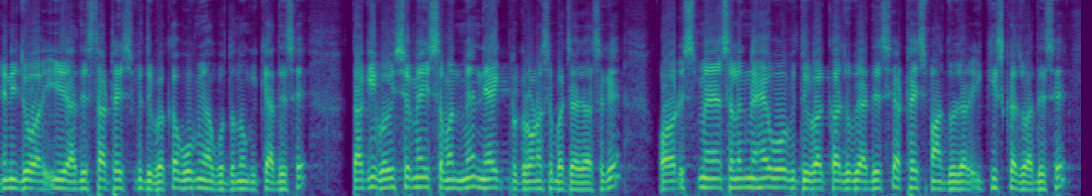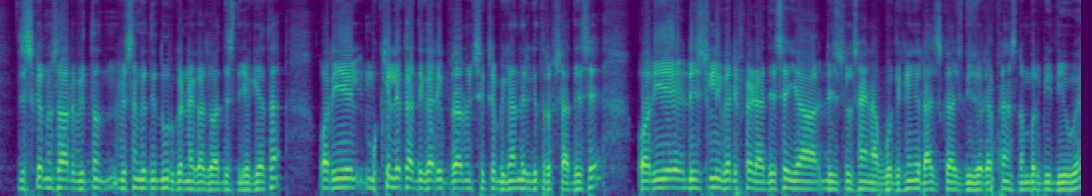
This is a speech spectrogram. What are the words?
यानी जो ये आदेश था अट्ठाईस विधि का, वो मैं आपको बता दूँ कि क्या आदेश है, ताकि भविष्य में इस संबंध में न्यायिक प्रकरणों से बचा जा सके। और इसमें संलग्न है वो वित्त विभाग का जो भी आदेश है, अट्ठाईस पाँच दो हज़ार इक्कीस का जो आदेश है, जिसके अनुसार विसंगति दूर करने का जो आदेश दिया गया था। और ये मुख्य लेखा अधिकारी प्रारंभ शिक्षा विज्ञान की तरफ़ से आदेश है। और ये डिजिटली वेरीफाइड आदेश है या डिजिटल साइन आपको देखेंगे, राजकाज की जो रेफरेंस नंबर भी दिए हुए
